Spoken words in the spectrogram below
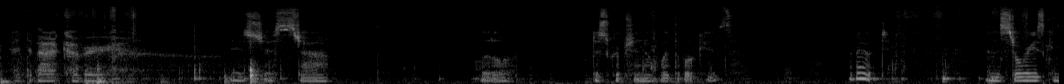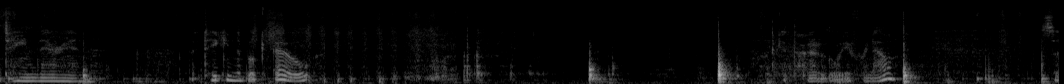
And the back cover is just uh, description of what the book is about and the stories contained therein. But taking the book out, get that out of the way for now. So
